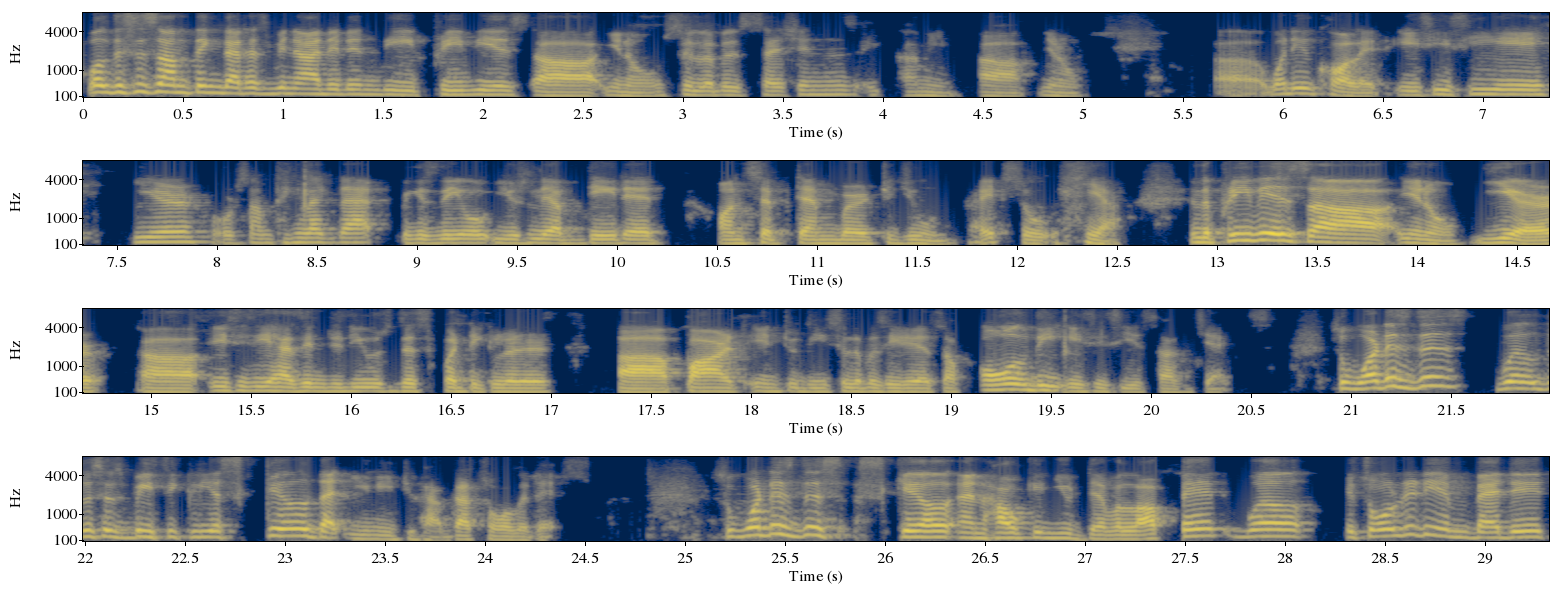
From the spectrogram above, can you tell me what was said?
Well, this is something that has been added in the previous, uh, you know, syllabus sessions. I mean, uh, you know, uh, what do you call it? ACCA year or something like that, because they usually update it on September to June, right? So yeah, in the previous, uh, you know, year, uh, ACCA has introduced this particular uh, part into the syllabus areas of all the ACCA subjects. So what is this? Well, this is basically a skill that you need to have. That's all it is. So what is this skill and how can you develop it? Well, it's already embedded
